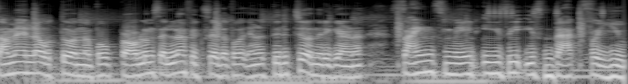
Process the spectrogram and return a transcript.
സമയമെല്ലാം ഒത്തു വന്നപ്പോൾ പ്രോബ്ലംസ് എല്ലാം ഫിക്സ് ചെയ്തപ്പോൾ ഞങ്ങൾ തിരിച്ചു വന്നിരിക്കുകയാണ്. Science made easy is back for you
